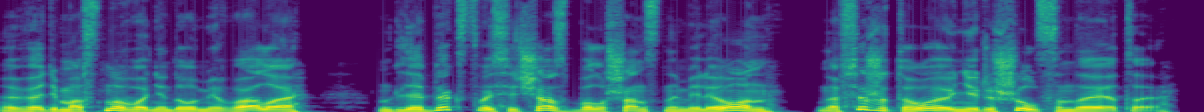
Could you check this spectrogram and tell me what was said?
Ведьма снова недоумевала. Для бегства сейчас был шанс на миллион, но все же Тооя не решился на это.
